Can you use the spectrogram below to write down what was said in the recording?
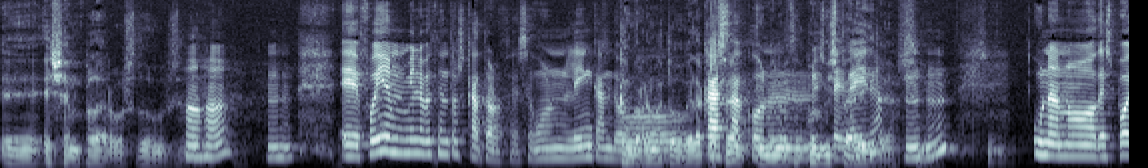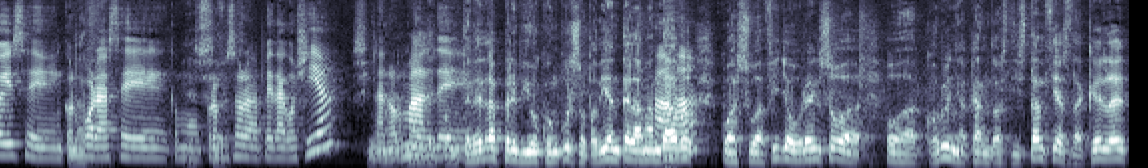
eh, exemplar os dous. Uh -huh. Eh. Uh -huh. Eh, foi en 1914, según Lin, cando, cando rematou a casa, casa con, con Luis Pereira. Pereira. Sí, uh -huh. sí. Un ano despois eh, incorporase como Eso. profesora de pedagogía sí, na normal, de... de Pontevedra previo concurso, podían tela mandado Ajá. coa súa filla Ourenso a, ou a Coruña, cando as distancias daquela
